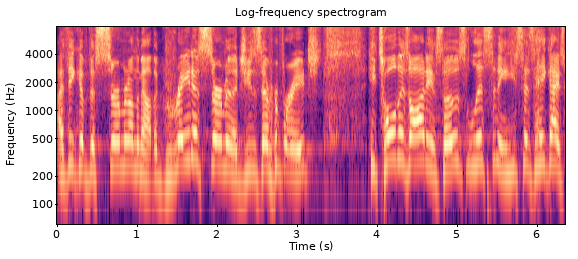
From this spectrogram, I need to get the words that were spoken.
I think of the Sermon on the Mount, the greatest sermon that Jesus ever preached. He told his audience, those listening, he says, Hey guys,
